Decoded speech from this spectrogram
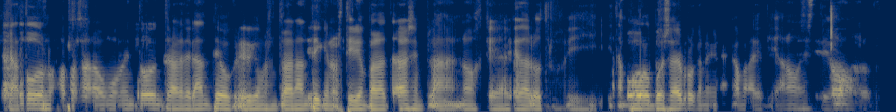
que a todos nos ha pasado en algún momento entrar delante o creer que vamos a entrar delante y que nos tiren para atrás en plan, no, es que ha quedado el otro. Y, y tampoco lo puedes saber porque no hay una cámara que te diga, no, este o no, el otro.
